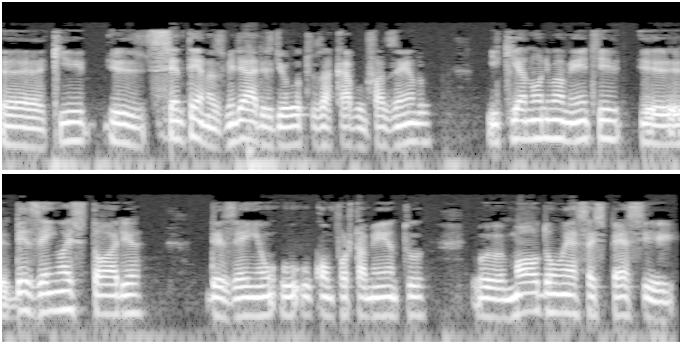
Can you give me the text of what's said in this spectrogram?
é, que é, centenas, milhares de outros acabam fazendo e que anonimamente é, desenham a história, desenham o, o comportamento, moldam essa espécie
